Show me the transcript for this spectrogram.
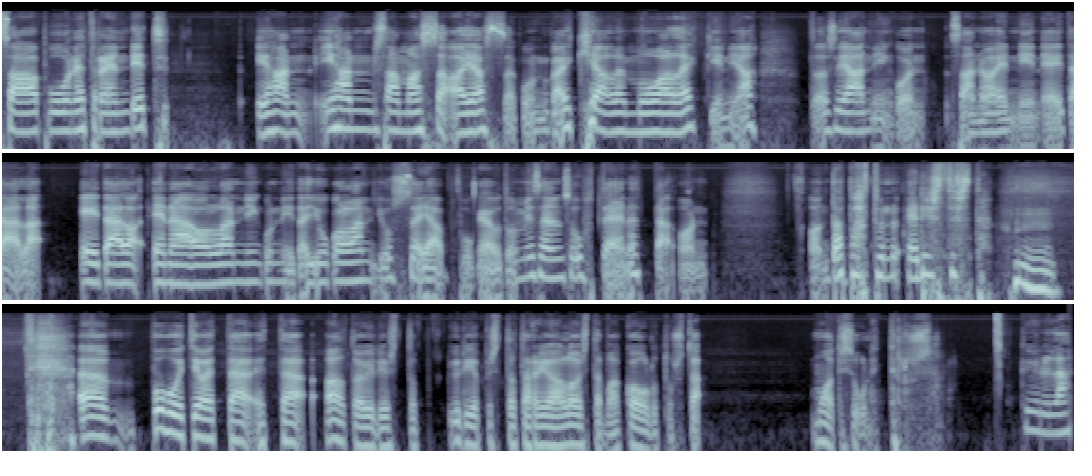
saapuu ne trendit ihan, ihan samassa ajassa kuin kaikkialle muuallekin ja tosiaan niin kuin sanoin, niin ei täällä, ei täällä enää olla niin kuin niitä Jukolan Jusseja pukeutumisen suhteen, että on, on tapahtunut edistystä. Hmm. Puhuit jo, että, että Aalto-yliopisto yliopisto tarjoaa loistavaa koulutusta muotisuunnittelussa. Kyllä.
